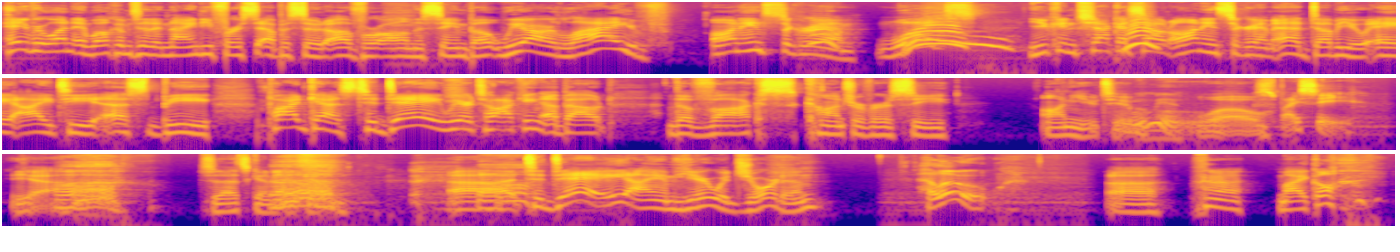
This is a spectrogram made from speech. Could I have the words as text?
Hey everyone, and welcome to the 91st episode of We're All in the Same Boat. We are live on Instagram. What? You can check us out on Instagram at W A I T S B podcast. Today we are talking about the Vox controversy on YouTube. Whoa. Spicy. Yeah. So that's going to be good. Uh, today I am here with Jordan, Hello. Michael,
